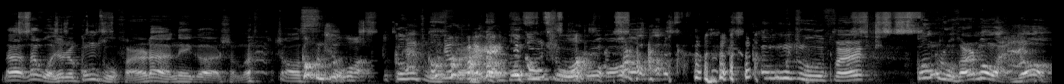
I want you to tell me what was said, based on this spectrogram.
那那我就是公主坟儿的那个什么赵四公主公主公主坟儿的坟公主，公主坟儿 公主坟儿孟晚舟，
